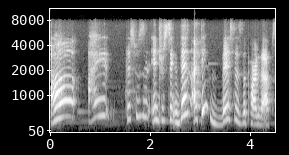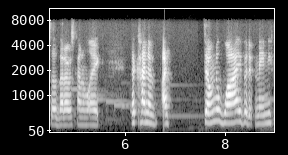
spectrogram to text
Uh, I this was an interesting. This I think this is the part of the episode that I was kind of like, that kind of I don't know why, but it made me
